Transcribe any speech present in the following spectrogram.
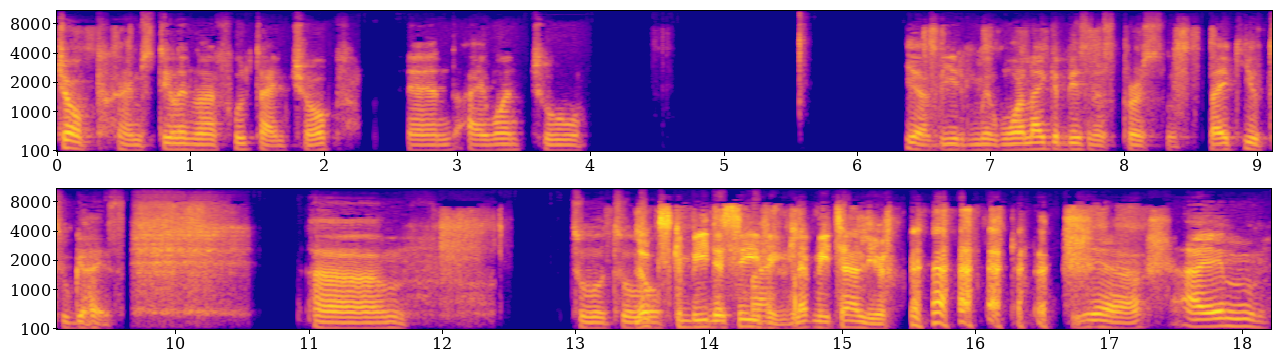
job. I'm still in a full time job and I want to yeah, be more like a business person, like you two guys. Um, to to looks can be deceiving my... let me tell you. Yeah i'm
